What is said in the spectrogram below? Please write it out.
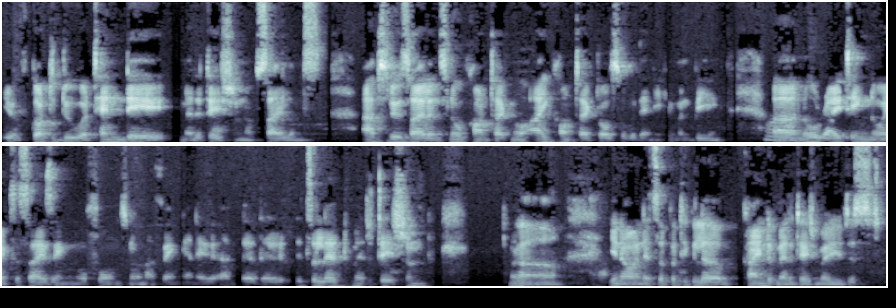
you've got to do a 10 day meditation of silence, absolute silence, no contact, no eye contact also with any human being, uh, no writing, no exercising, no phones, no nothing. And, it, and there- there- it's a led meditation, uh, you know, and it's a particular kind of meditation where you just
